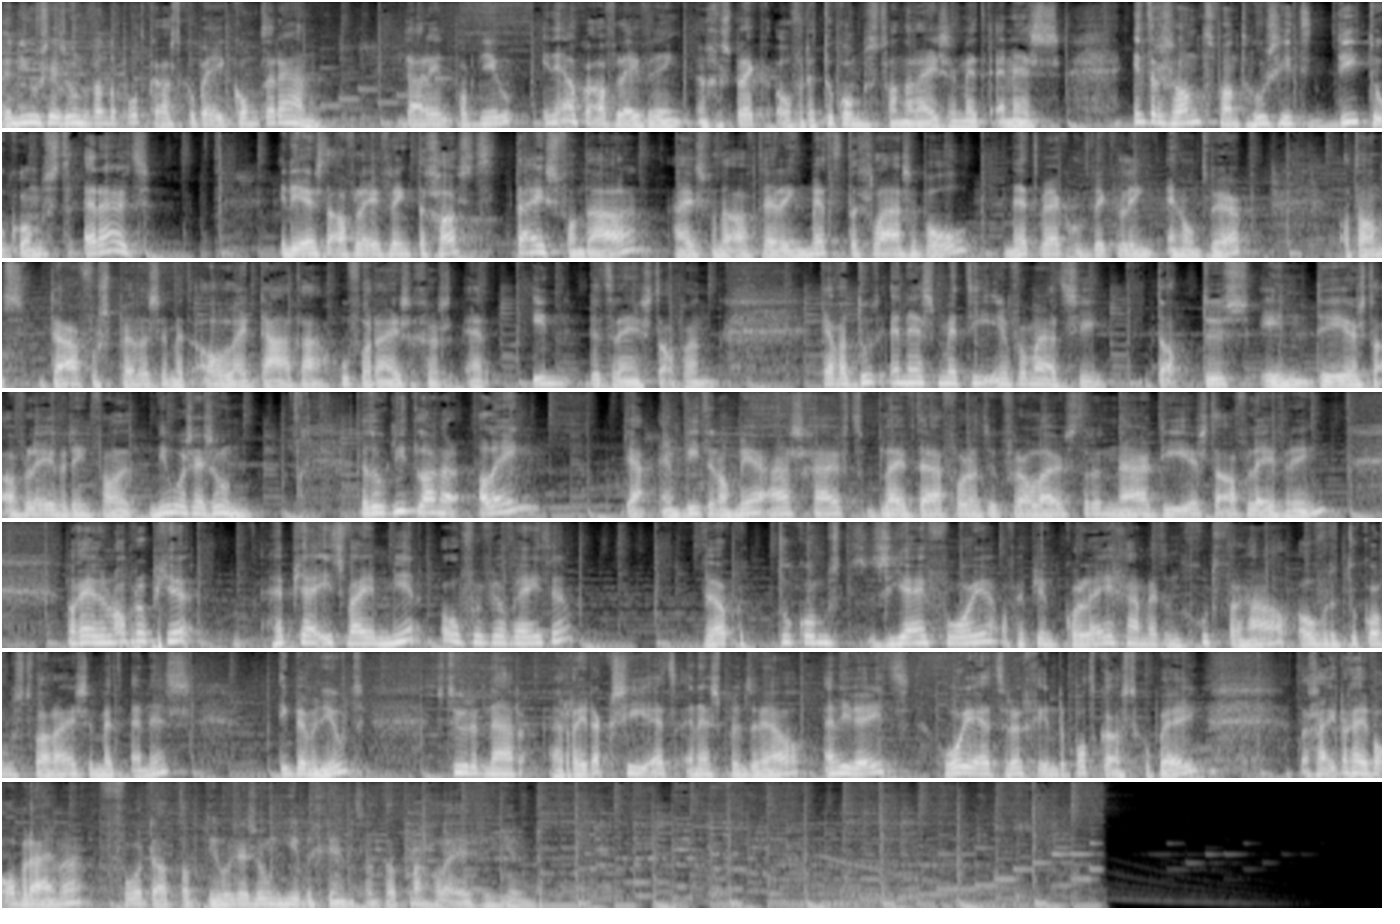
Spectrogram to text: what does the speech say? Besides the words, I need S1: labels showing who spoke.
S1: Een nieuw seizoen van de Podcast Coupé komt eraan. Daarin opnieuw in elke aflevering een gesprek over de toekomst van reizen met NS. Interessant, want hoe ziet die toekomst eruit? In de eerste aflevering te gast Thijs van Dalen. Hij is van de afdeling met de glazen bol, netwerkontwikkeling en ontwerp. Althans, daar voorspellen ze met allerlei data hoeveel reizigers er in de trein stappen. Ja, wat doet NS met die informatie? Dat dus in de eerste aflevering van het nieuwe seizoen. Dat doe ik niet langer alleen. Ja, en wie er nog meer aanschuift, blijf daarvoor natuurlijk vooral luisteren naar die eerste aflevering. Nog even een oproepje. Heb jij iets waar je meer over wil weten? Welke toekomst zie jij voor je? Of heb je een collega met een goed verhaal over de toekomst van reizen met NS? Ik ben benieuwd. Stuur het naar redactie.ns.nl. En wie weet, hoor je het terug in de podcast coupé. Dan ga ik nog even opruimen voordat dat nieuwe seizoen hier begint. Want dat mag wel even hier.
